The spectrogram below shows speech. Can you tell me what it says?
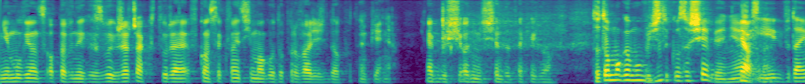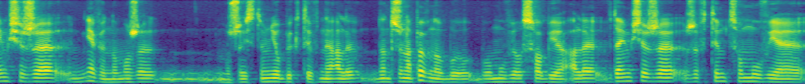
nie mówiąc o pewnych złych rzeczach, które w konsekwencji mogą doprowadzić do potępienia. Jakbyś się odnieść się do takiego? To to mogę mówić mhm. tylko za siebie, nie? Jasne. I wydaje mi się, że nie wiem, no może, może jestem nieobiektywny, ale znaczy na pewno, bo, bo mówię o sobie, ale wydaje mi się, że, że w tym, co mówię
